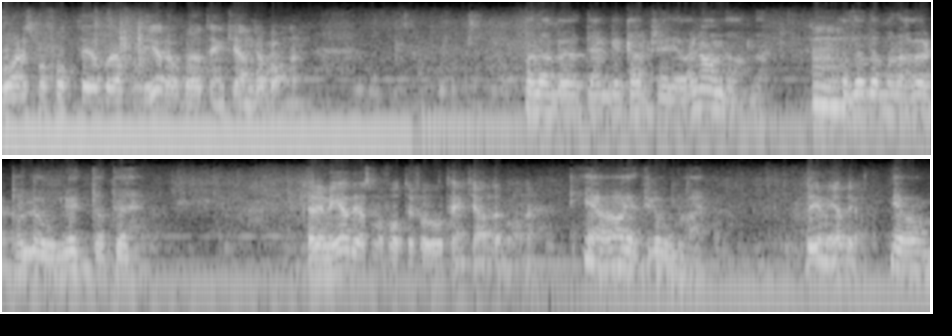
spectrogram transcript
Vad är det som har fått dig att börja fundera och börja tänka i andra banor? Man har börjat tänka kanske det var någon annan. Mm. Och då då man har hört på Nordnytt att det, Är det media som har fått dig för att tänka i andra banor? ja, jag tror nog Det är media. Ja,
